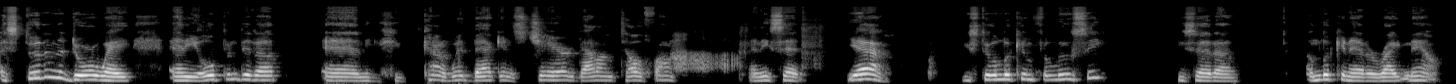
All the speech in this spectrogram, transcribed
I stood in the doorway, and he opened it up, and he, he kind of went back in his chair, got on the telephone, and he said, "Yeah, you still looking for Lucy?" He said, uh, "I'm looking at her right now."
